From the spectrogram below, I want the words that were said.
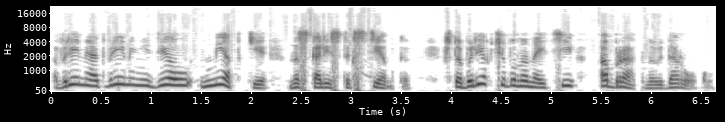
время от времени делал метки на скалистых стенках, чтобы легче было найти обратную дорогу.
